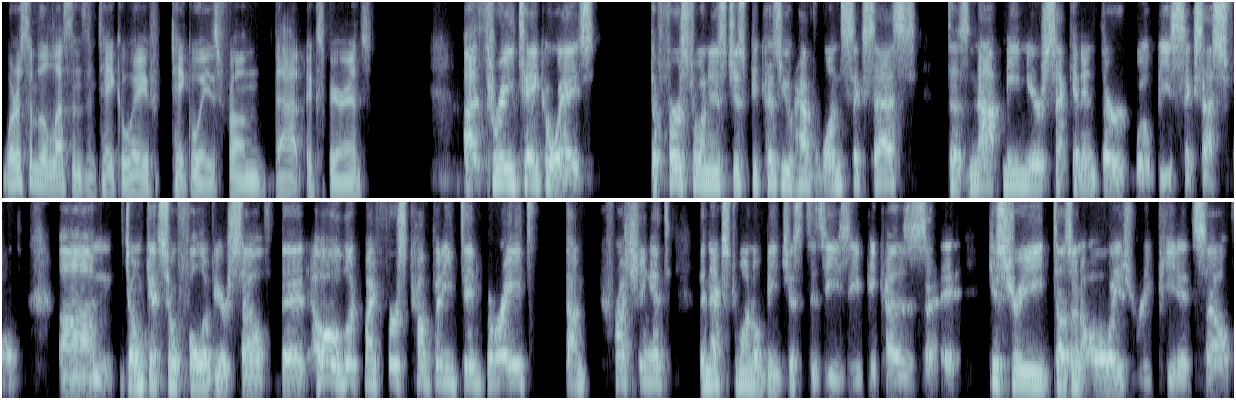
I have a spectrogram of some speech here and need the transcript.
what are some of the lessons and takeaway takeaways from that experience? Uh, three takeaways. The first one is just because you have one success does not mean your second and third will be successful. Um, don't get so full of yourself that, oh, look, my first company did great. I'm crushing it. The next one will be just as easy because uh, history doesn't always repeat itself.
